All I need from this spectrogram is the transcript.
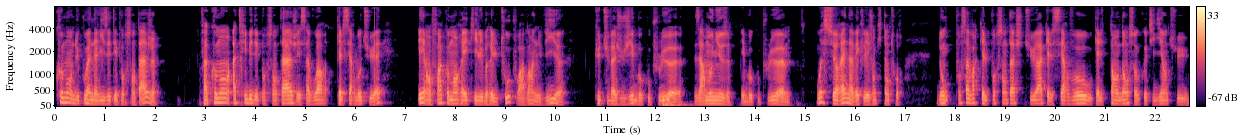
comment du coup analyser tes pourcentages, enfin comment attribuer des pourcentages et savoir quel cerveau tu es? Et enfin comment rééquilibrer le tout pour avoir une vie, heu, que tu vas juger beaucoup plus, harmonieuse et beaucoup plus, ouais sereine avec les gens qui t'entourent. Donc pour savoir quel pourcentage tu as, quel cerveau ou quelle tendance au quotidien tu,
